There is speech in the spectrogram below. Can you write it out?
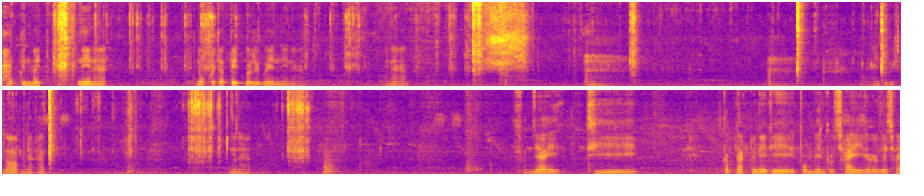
พับขึ้นไปนี่นะฮะนกก็จะติดบริเวณนี้นะครับนี่นะครับให้ดูอีกรอบนะครับ นี่นะฮะส่วน ใหญ่ที่กับดักตัวนี้ที่ผมเห็นเขาใช้เขาก็จะใช้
